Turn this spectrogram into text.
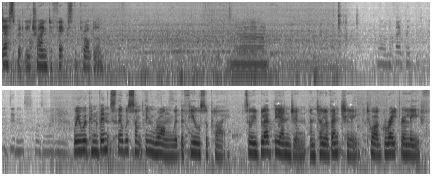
desperately trying to fix the problem. Um, Well, the fact that it didn't was already. We were convinced there was something wrong with the fuel supply, so we bled the engine until eventually, to our great relief,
